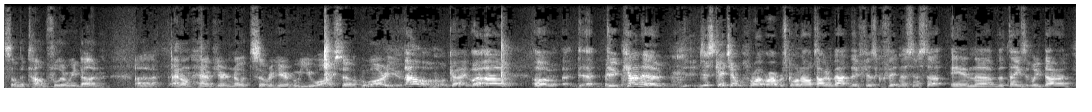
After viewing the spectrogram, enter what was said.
some of the tomfoolery we done. Uh, I don't have your notes over here. Who you are? So who are you? Oh, okay. Well, uh, oh, d- to kind of just catch up with what Robert's going on, talking about the physical fitness and stuff, and uh, the things that we've done,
